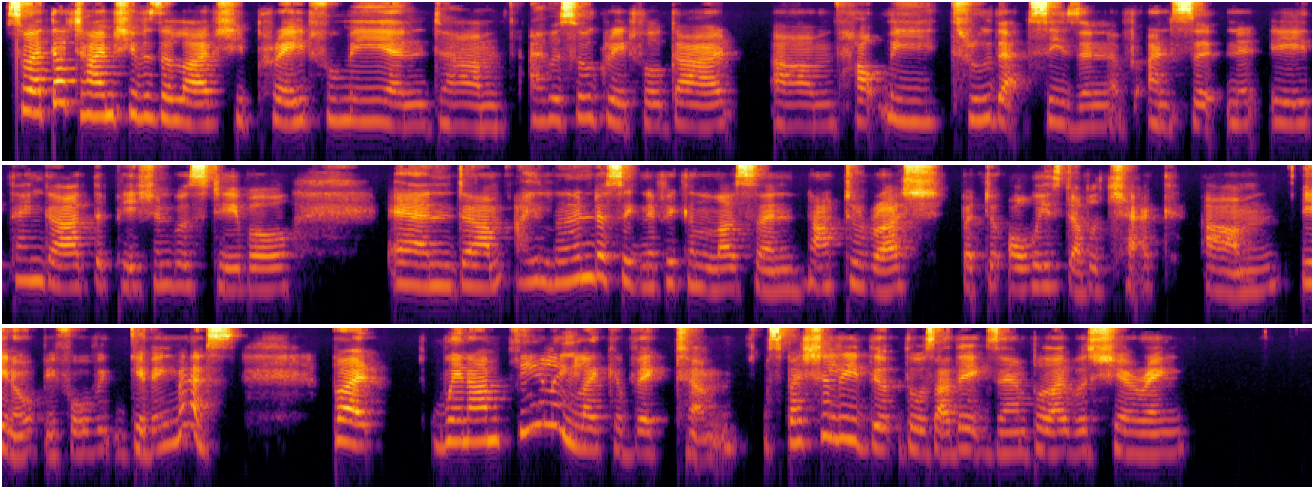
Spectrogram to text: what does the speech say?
So at that time, she was alive. She prayed for me, and um, I was so grateful. God um, helped me through that season of uncertainty. Thank God the patient was stable. And um, I learned a significant lesson not to rush, but to always double check, um, you know, before giving meds. But when I'm feeling like a victim, especially the, those other example I was sharing,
